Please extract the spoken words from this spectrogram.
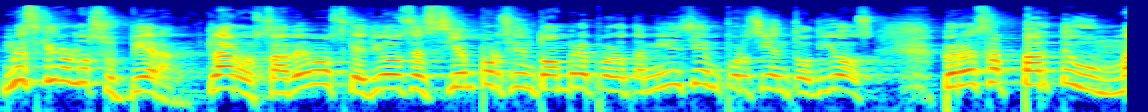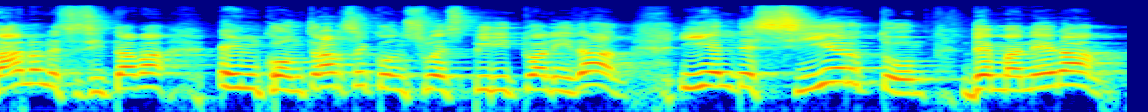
no, es que no lo supiera. Claro, sabemos que Dios es 100% hombre, pero también 100% Dios. Pero esa parte humana necesitaba encontrarse con su espiritualidad. Y el desierto de manera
